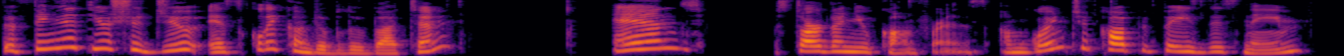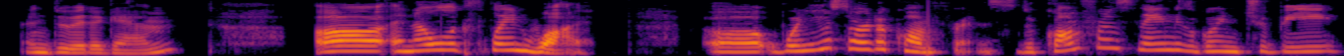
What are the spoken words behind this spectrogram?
the thing that you should do is click on the blue button and start a new conference. I'm going to copy paste this name and do it again. Uh, and I will explain why. Uh, when you start a conference, the conference name is going to be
